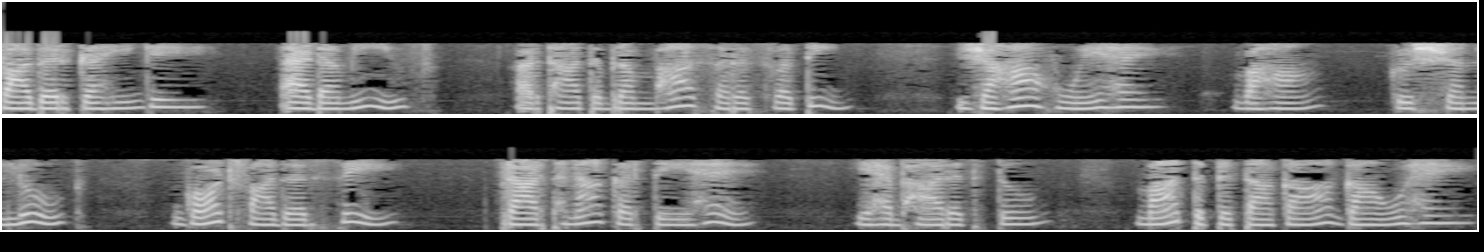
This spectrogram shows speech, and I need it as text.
फादर कहेंगे। एडम ईव, अर्थात ब्रह्मा, सरस्वती, यहाँ हुए हैं। वहाँ क्रिश्चियन लोग गॉड फादर से प्रार्थना करते हैं। यह भारत तो मात पिता का गाँव है।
